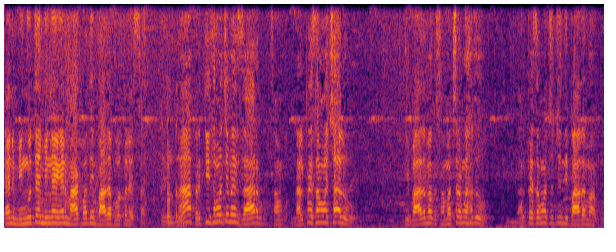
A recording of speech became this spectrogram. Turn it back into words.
కానీ మింగితే మింగాని కానీ మాకు మాత్రం బాధ పోతలేదు సార్. ప్రతి సంవత్సరమే సార్ నలభై సంవత్సరాలు ఈ బాధ మాకు సంవత్సరం కాదు. నలభై సంవత్సరం వచ్చింది బాధ మాకు.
